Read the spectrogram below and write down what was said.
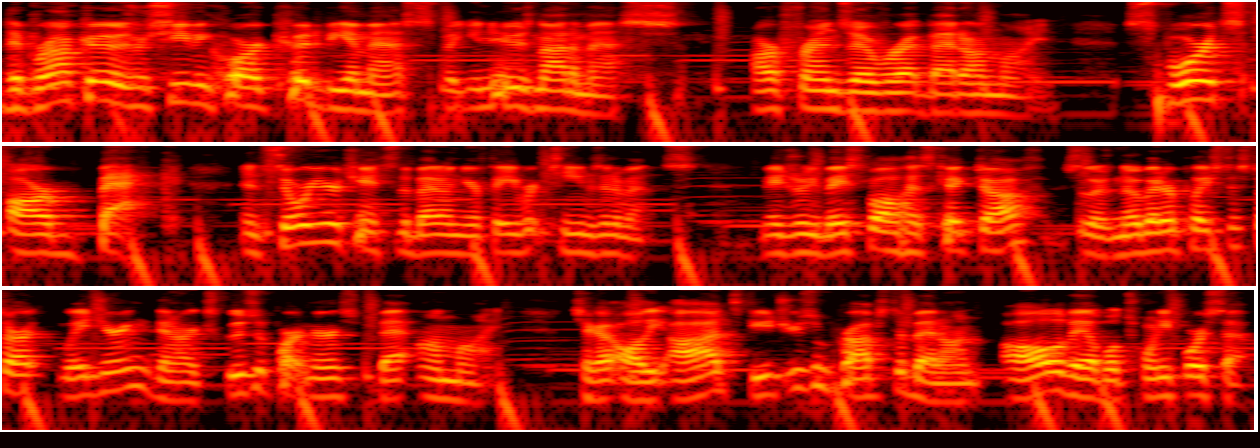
The Broncos receiving core could be a mess, but you know who's not a mess? Our friends over at Bet Online. Sports are back, and so are your chances to bet on your favorite teams and events. Major League Baseball has kicked off, so there's no better place to start wagering than our exclusive partners, Bet Online. Check out all the odds, futures, and props to bet on, all available 24 7.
